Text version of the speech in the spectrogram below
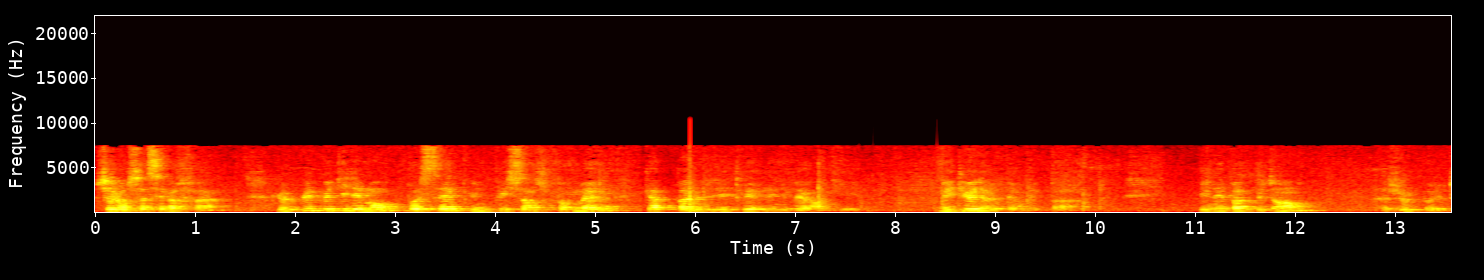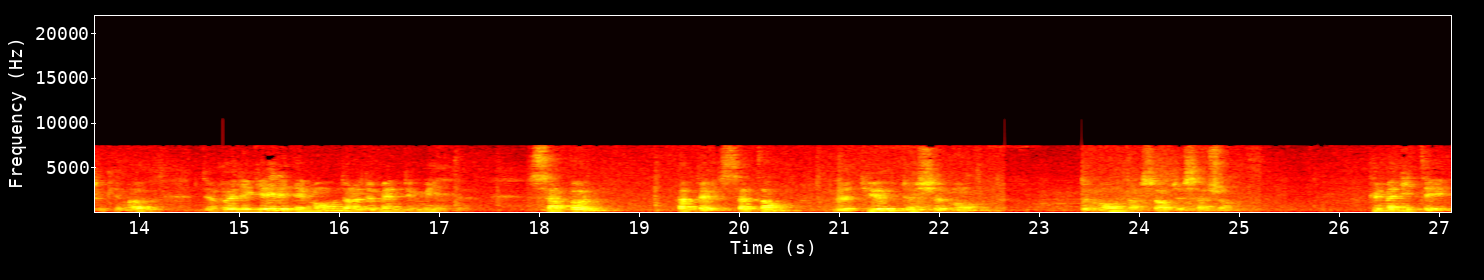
Selon saint Séraphin, le plus petit démon possède une puissance formelle capable de détruire l'univers entier. Mais Dieu ne le permet pas. Il n'est pas prudent ajoute Paul Toukemov, de reléguer les démons dans le domaine du mythe. Saint Paul appelle Satan le Dieu de ce monde, ce monde dans le sens de Saint Jean. L'humanité,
